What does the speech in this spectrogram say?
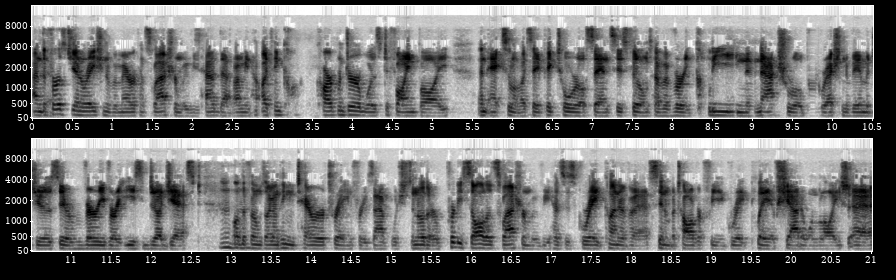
And the first generation of American slasher movies had that. I mean, I think Carpenter was defined by an excellent, like say, pictorial sense. His films have a very clean, natural progression of images. They're very, very easy to digest. Other films, like I'm thinking Terror Train, for example, which is another pretty solid slasher movie, has this great kind of uh, cinematography, great play of shadow and light uh,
